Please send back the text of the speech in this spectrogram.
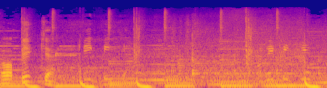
ඔව් පික් එක. Pic pic. අපි පික්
